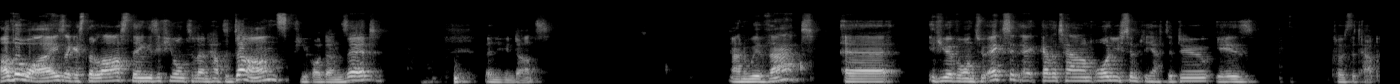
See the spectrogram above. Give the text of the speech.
otherwise, I guess the last thing is if you want to learn how to dance, if you hold down Z, then you can dance. And with that, uh, if you ever want to exit GatherTown, all you simply have to do is close the tab.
